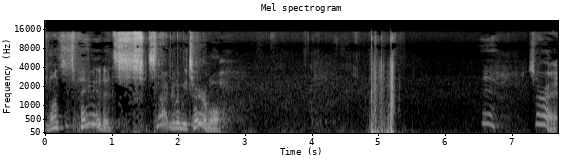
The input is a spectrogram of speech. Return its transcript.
once it's painted, it's it's not going to be terrible. Yeah, it's all right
